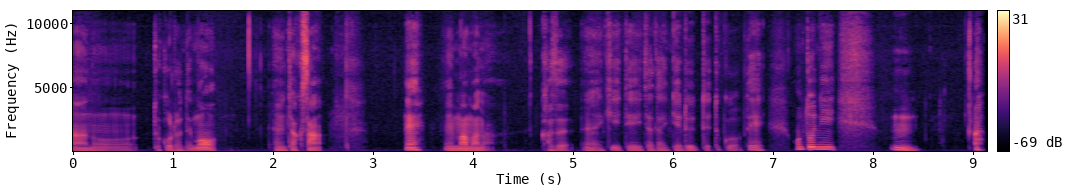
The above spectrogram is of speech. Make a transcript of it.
あのところでも、えー、たくさんねママな数、えー、聞いていただいてるってところで本当にうん。あ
